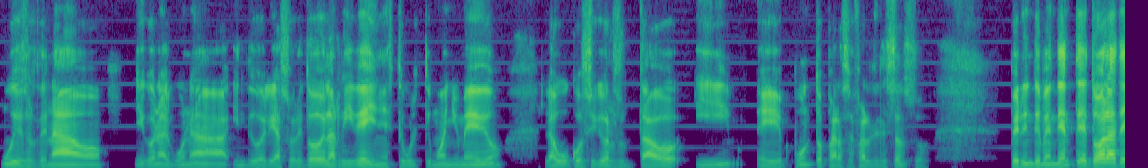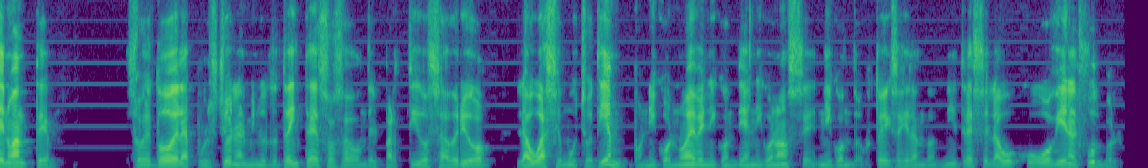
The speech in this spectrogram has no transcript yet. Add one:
muy desordenado y con alguna individualidad, sobre todo de la Ribey en este último año y medio. La U consiguió resultados y eh, puntos para zafar del descenso. Pero independiente de toda la atenuante, sobre todo de la expulsión al minuto 30 de Sosa, donde el partido se abrió, la U hace mucho tiempo, ni con 9, ni con 10, ni con 11, ni con, estoy exagerando, ni 13, la U jugó bien al fútbol.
